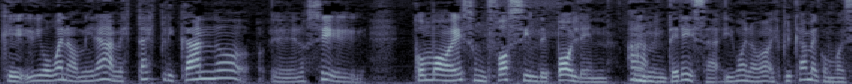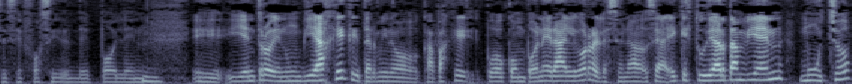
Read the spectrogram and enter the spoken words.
que digo, bueno, mira, me está explicando, eh, no sé, cómo es un fósil de polen. Ah, Mm. me interesa. Y bueno, explícame cómo es ese fósil de polen. Mm. Eh, y entro en un viaje que termino, capaz que puedo componer algo relacionado. O sea, hay que estudiar también mucho,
